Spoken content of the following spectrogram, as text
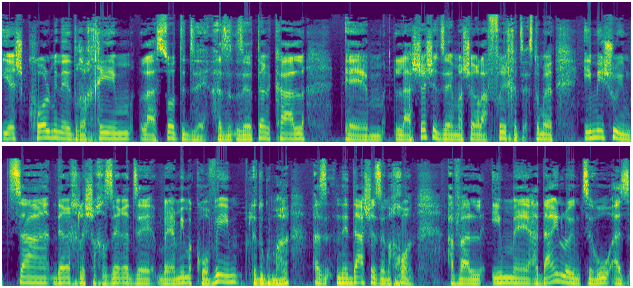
יש כל מיני דרכים לעשות את זה, אז זה יותר קל. אמ, לאשש את זה מאשר להפריך את זה. זאת אומרת, אם מישהו ימצא דרך לשחזר את זה בימים הקרובים, לדוגמה, אז נדע שזה נכון. אבל אם uh, עדיין לא ימצאו, אז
